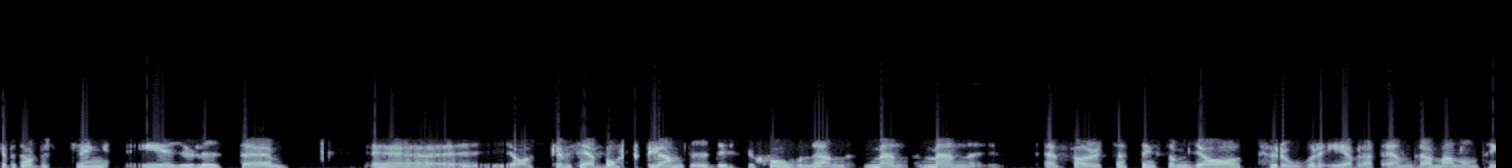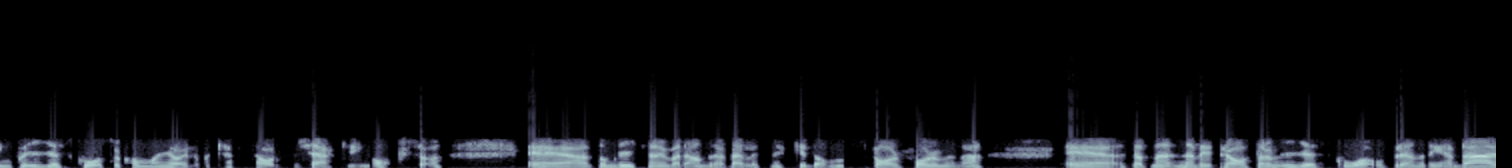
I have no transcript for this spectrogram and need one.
Kapitalförsäkring är ju lite eh, ja, ska vi säga bortglömt i diskussionen men, men en förutsättning som jag tror är väl att ändrar man någonting på ISK så kommer man göra det på kapitalförsäkring också. Eh, de liknar ju varandra väldigt mycket, de sparformerna. Eh, så när, när, vi pratar om ISK och förändringar där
